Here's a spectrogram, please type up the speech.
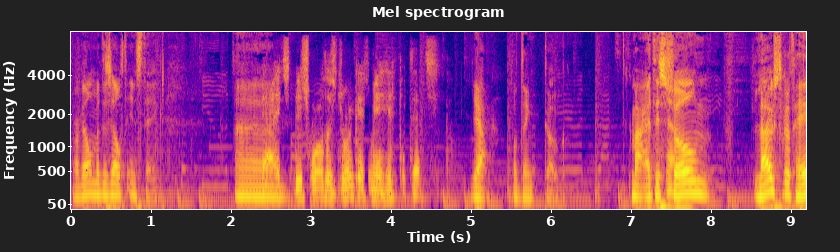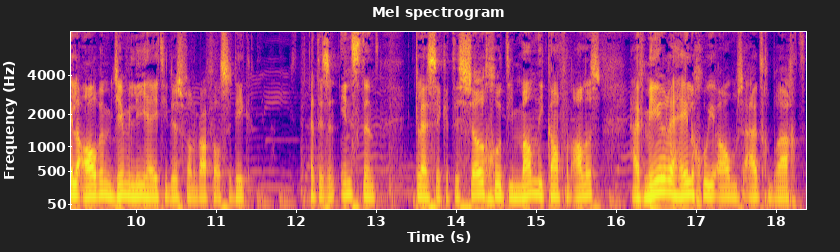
Maar wel met dezelfde insteek. Ehm, Ja, This World is Drunk heeft meer hitpotentie. Ja, dat denk ik ook. Maar het is Ja. zo'n... Luister het hele album. Jimmy Lee heet hij dus van Rafael Sadiq. Het is een instant classic. Het is zo goed. Die man die kan van alles. Hij heeft meerdere hele goede albums uitgebracht.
